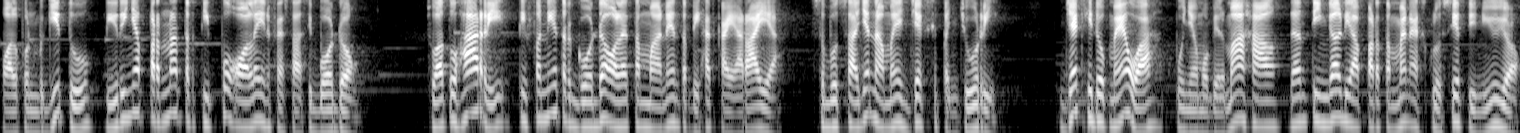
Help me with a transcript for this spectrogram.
Walaupun begitu, dirinya pernah tertipu oleh investasi bodong. Suatu hari, Tiffany tergoda oleh temannya yang terlihat kaya raya. Sebut saja namanya Jack si pencuri. Jack hidup mewah, punya mobil mahal, dan tinggal di apartemen eksklusif di New York.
